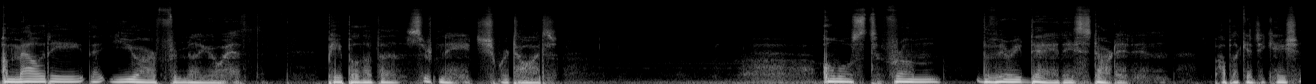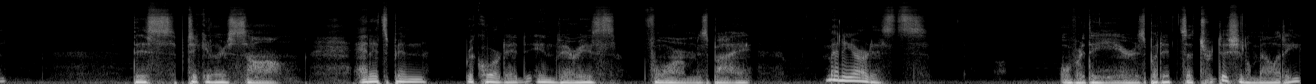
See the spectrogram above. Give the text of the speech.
a melody that you are familiar with. People of a certain age were taught almost from the very day they started in public education. This particular song, and it's been recorded in various forms by many artists over the years, but it's a traditional melody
